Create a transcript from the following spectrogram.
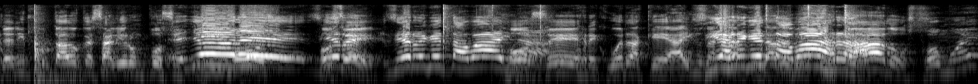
de diputados que salieron positivos. Señores, José, cierren, cierren esta vaina. José, recuerda que hay una cierren cantidad esta de barra. diputados. ¿Cómo es?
